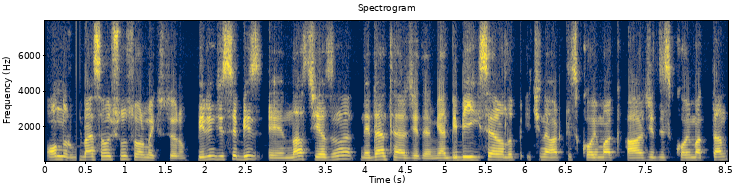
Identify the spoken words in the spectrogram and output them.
Onur ben sana şunu sormak istiyorum. Birincisi biz e, NAS cihazını neden tercih edelim? Yani bir bilgisayar alıp içine hard disk koymak, harici disk koymaktan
